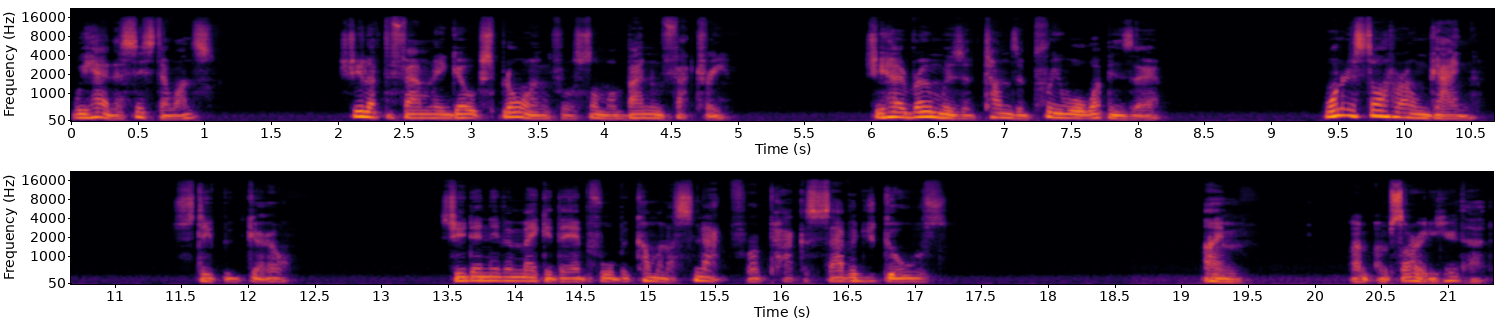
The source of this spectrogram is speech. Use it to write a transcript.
We had a sister once. She left the family to go exploring for some abandoned factory. She heard rumors of tons of pre war weapons there. Wanted to start her own gang. Stupid girl. She didn't even make it there before becoming a snack for a pack of savage ghouls. I'm. I'm, I'm sorry to hear that.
